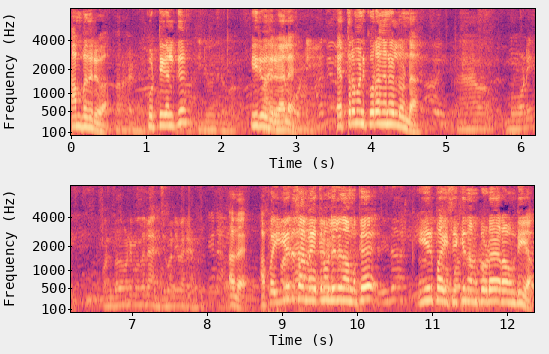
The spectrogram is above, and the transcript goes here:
അമ്പത് രൂപ. കുട്ടികൾക്ക്? ഇരുപത് രൂപ. അല്ലേ? എത്ര മണിക്കൂർ അങ്ങനെ വരെയാണ്. അതെ. അപ്പൊ ഈ ഒരു സമയത്തിനുള്ളിൽ നമുക്ക് ഈ ഒരു പൈസക്ക് നമുക്ക് ഇവിടെ റൗണ്ട് ചെയ്യാം.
